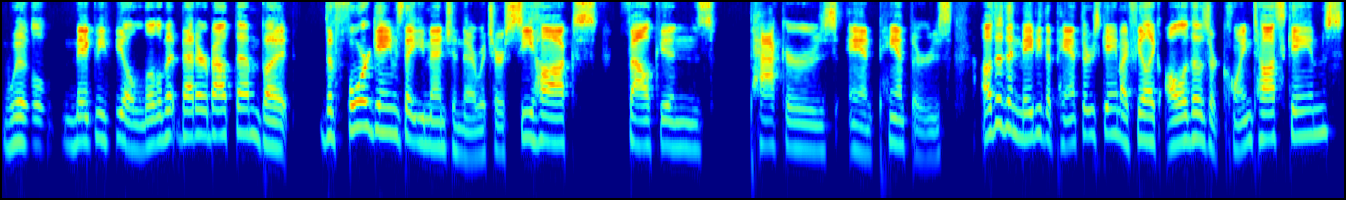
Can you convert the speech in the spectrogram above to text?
will make me feel a little bit better about them. But the four games that you mentioned there, which are Seahawks, Falcons, Packers, and Panthers. Other than maybe the Panthers game, I feel like all of those are coin toss games.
